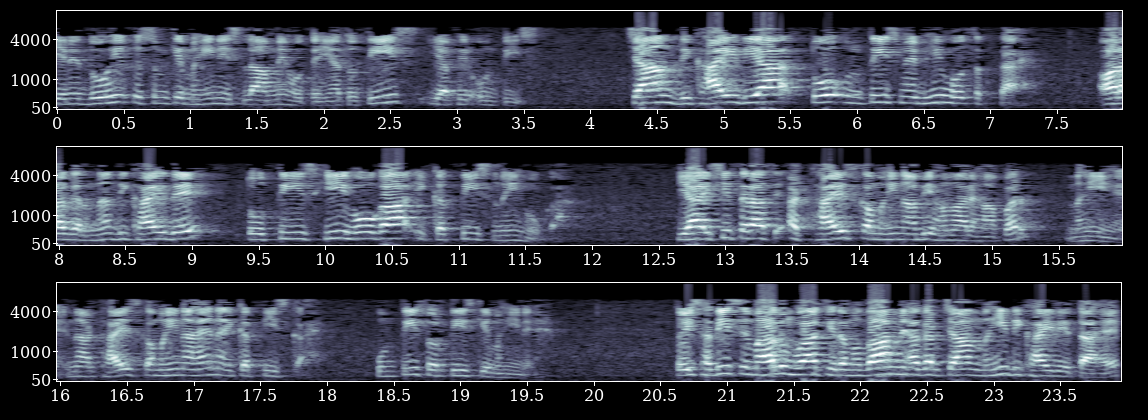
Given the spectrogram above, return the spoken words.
यानी दो ही किस्म के महीने इस्लाम में होते हैं, या तो तीस या फिर उनतीस। चाँद दिखाई दिया तो उनतीस में भी हो सकता है। और अगर न दिखाई दे तो तीस ही होगा, इकतीस नहीं होगा। या इसी तरह से अट्ठाईस का महीना भी हमारे यहाँ पर नहीं है। न अट्ठाईस का महीना है, न इकतीस का है। उनतीस और तीस के महीने हैं। तो इस हदीस से मालूम हुआ कि रमज़ान में अगर चाँद नहीं दिखाई देता है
